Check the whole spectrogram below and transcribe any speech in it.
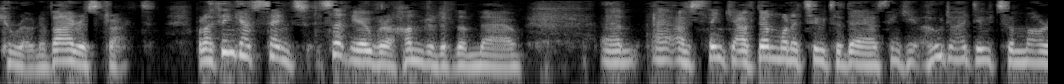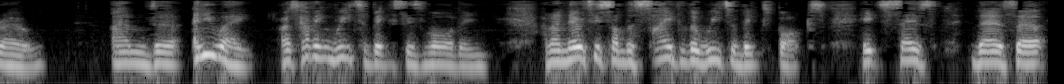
coronavirus tract. But I think I've sent certainly over a hundred of them now. Um, I, I, was thinking, I've done one or two today. I was thinking, who do I do tomorrow? And uh, anyway, I was having Weetabix this morning and I noticed on the side of the Weetabix box, it says there's a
